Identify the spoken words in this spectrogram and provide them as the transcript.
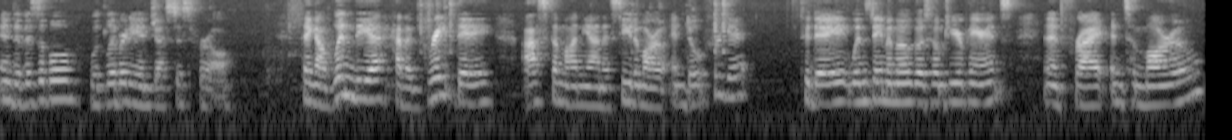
indivisible, with liberty and justice for all. Tenga buen dia. Have a great day. Hasta mañana. See you tomorrow. And don't forget, today, Wednesday memo goes home to your parents. And then Friday and tomorrow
